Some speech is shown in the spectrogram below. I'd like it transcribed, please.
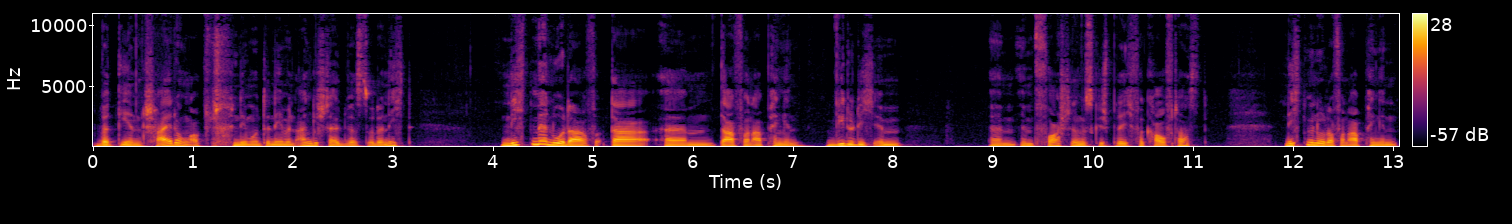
wird die Entscheidung, ob du in dem Unternehmen angestellt wirst oder nicht, nicht mehr nur da, da, ähm, davon abhängen, wie du dich im, ähm, im Vorstellungsgespräch verkauft hast, nicht mehr nur davon abhängen,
